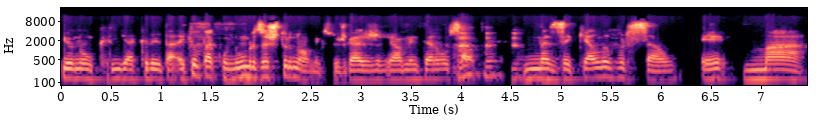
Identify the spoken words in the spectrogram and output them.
eu não queria acreditar, aquilo está com números astronómicos, os gajos realmente eram um salto, mas aquela versão é má,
